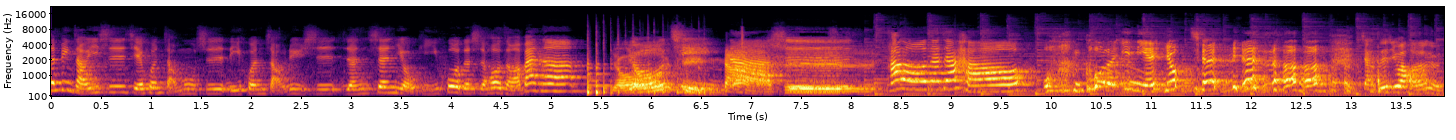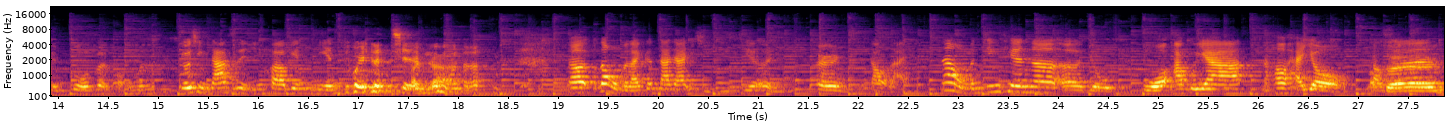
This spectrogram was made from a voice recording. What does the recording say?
生病找医师，结婚找牧师，离婚找律师，人生有疑惑的时候怎么办呢？有请大师。Hello，大家好，我们过了一年又见面了。讲这句话好像有点过分哦。我们有请大师已经快要变年堆的节目了。那让我们来跟大家一起迎接二零二二年的到来。那我们今天呢，呃，有博阿龟呀，然后还有老孙，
